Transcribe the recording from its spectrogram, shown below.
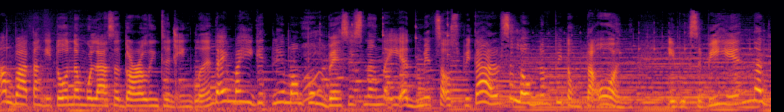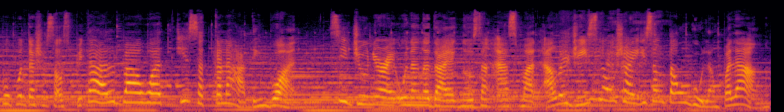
Ang batang ito na mula sa Darlington, England ay mahigit 50 beses nang nai-admit sa ospital sa loob ng pitong taon. Ibig sabihin, nagpupunta siya sa ospital bawat isa't kalahating buwan. Si Junior ay unang na-diagnose ng asthma at allergies noong siya ay isang taong gulang pa lang.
